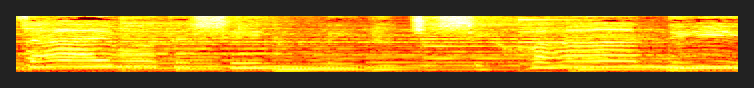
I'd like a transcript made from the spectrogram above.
在我的心。只喜欢你。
